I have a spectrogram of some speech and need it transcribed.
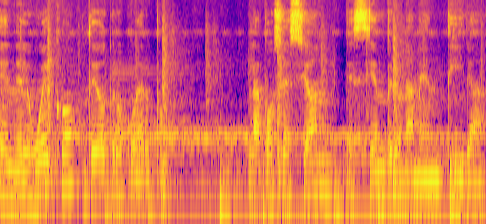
en el hueco de otro cuerpo. La posesión es siempre una mentira.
